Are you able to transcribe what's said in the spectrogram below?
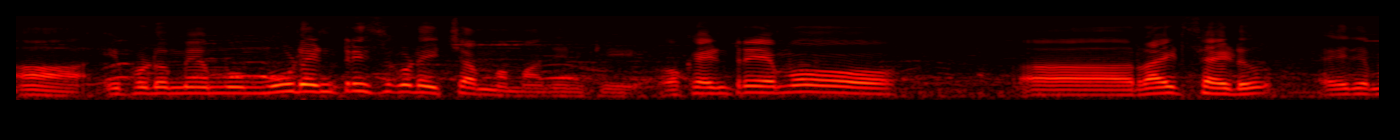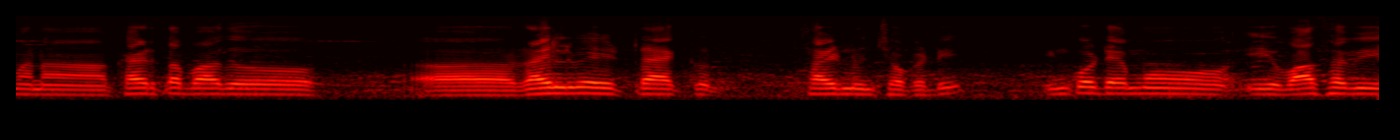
ఆ, ఇప్పుడు మేము మూడు ఎంట్రీస్ కూడా ఇచ్చామమ్మా దీనికి ఒక ఎంట్రీ ఏమో ఆ, రైట్ సైడు ఇది మన ఖైరతాబాదు రైల్వే ట్రాక్ సైడ్ నుంచి ఒకటి. ఇంకోటి ఏమో ఈ వాసవి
